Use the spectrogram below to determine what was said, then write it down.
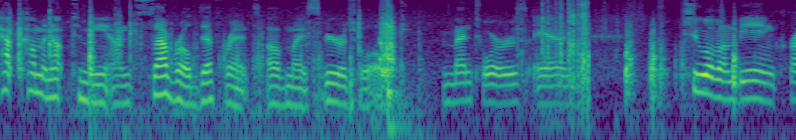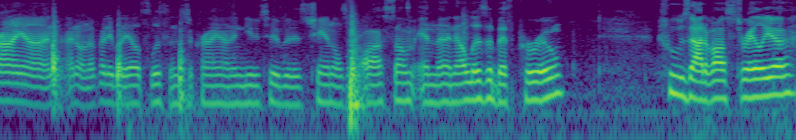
kept coming up to me on several different of my spiritual mentors and two of them being Kryon. I don't know if anybody else listens to Kryon on YouTube, but his channels are awesome. And then Elizabeth Peru, who's out of Australia.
